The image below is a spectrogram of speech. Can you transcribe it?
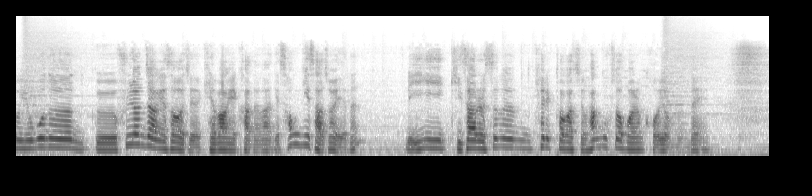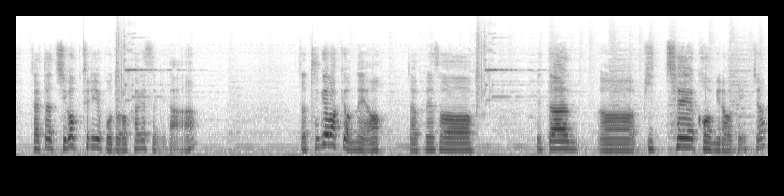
요거는 그 훈련장에서 이제 개방이 가능한 성기사죠 얘는. 이 기사를 쓰는 캐릭터가 지금 한국 서버는 거의 없는데. 자 일단 직업 트리 보도록 하겠습니다. 자, 두 개밖에 없네요. 자, 그래서 일단 어, 빛의 검이라고 돼 있죠.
